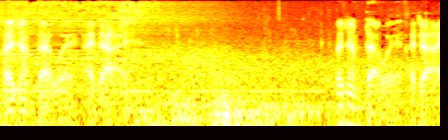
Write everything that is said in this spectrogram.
If I jump that way, I die. If I jump that way, I die.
